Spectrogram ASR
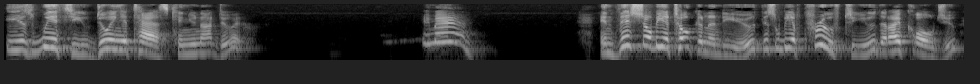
is with you doing a task, can you not do it? Amen. And this shall be a token unto you. This will be a proof to you that I've called you.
